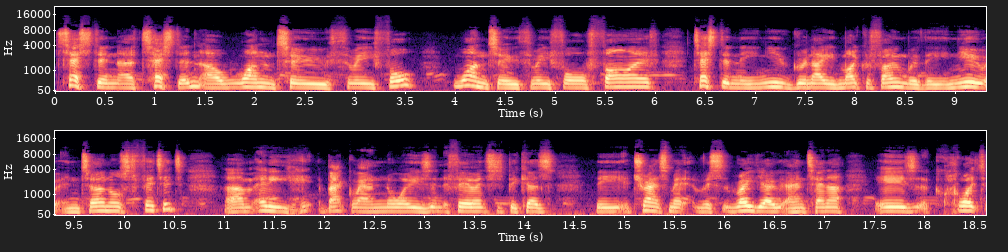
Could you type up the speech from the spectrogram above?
testing, a testing, a one, two, three, four. One, two, three, four, five. Testing the new Grenade microphone with the new internals fitted. Um, any background noise interference is because the transmit radio antenna is quite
